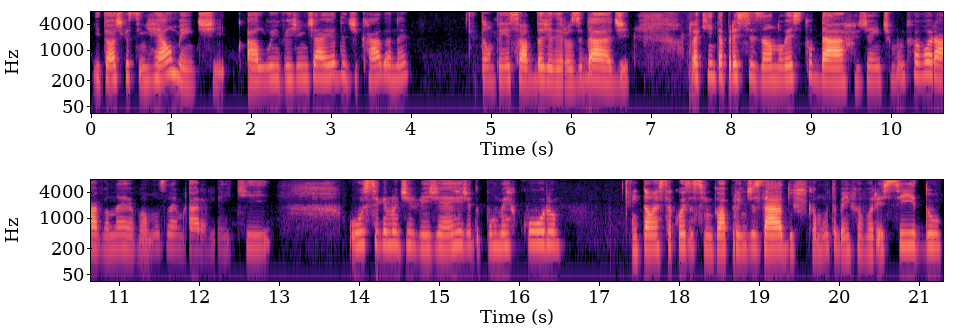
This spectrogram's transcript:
Então acho que assim, realmente a lua em virgem já é dedicada, né? Então tem esse lado da generosidade, para quem está precisando estudar, gente, muito favorável, né? Vamos lembrar ali que o signo de Virgem é regido por Mercúrio, então essa coisa assim do aprendizado fica muito bem favorecido.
